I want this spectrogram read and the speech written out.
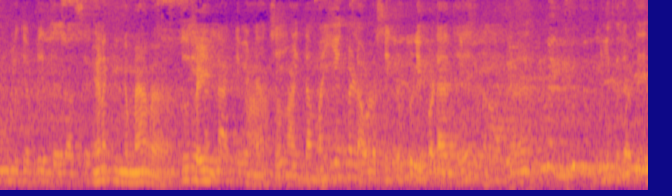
உங்களுக்கு எப்படி இருந்தது ராசு? எனக்கு இங்கே மேலே சூரியன் நல்லா ஆக்டிவேட் ஆச்சு. இந்த மையங்கள் அவ்வளோ சீக்கிரம் பிடிபடாது. இழுக்குது அப்படியே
